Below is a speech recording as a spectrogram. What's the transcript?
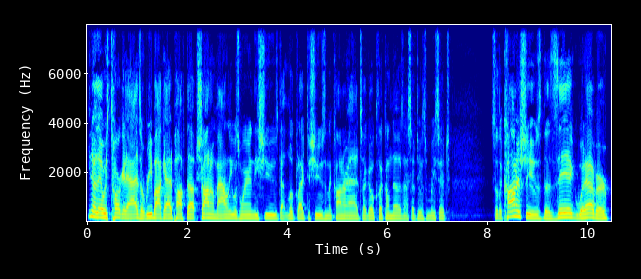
you know, they always target ads. A Reebok ad popped up. Sean O'Malley was wearing these shoes that looked like the shoes in the Conor ad. So I go click on those and I start doing some research. So the Conor shoes, the Zig, whatever,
